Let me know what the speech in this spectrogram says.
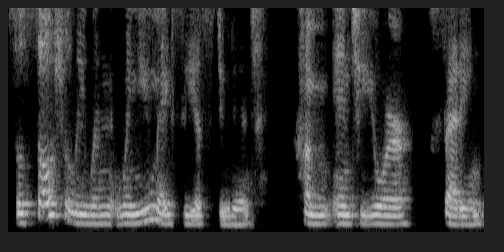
So socially, when when you may see a student come into your setting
